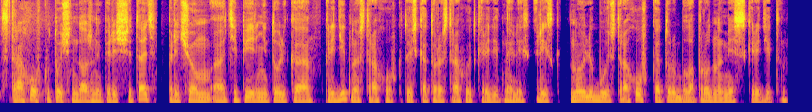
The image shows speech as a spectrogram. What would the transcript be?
Страховку точно должны пересчитать, причем э, теперь не только кредитную страховку, то есть которая страхует кредитный риск, но и любую страховку, которая была продана вместе с кредитом.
